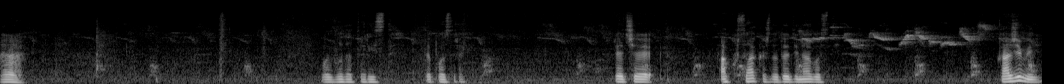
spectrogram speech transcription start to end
А, Војводата Ристе, те поздрави. Рече, ако сакаш да дојди на гости. Кажи ми,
